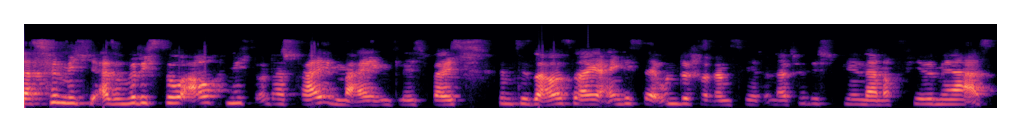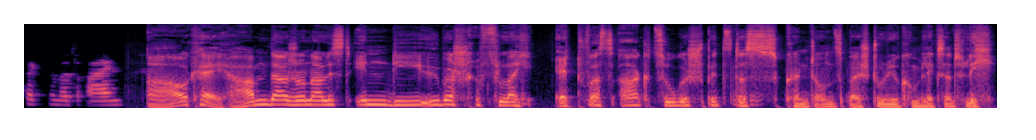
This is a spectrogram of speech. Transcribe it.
das finde ich, also würde ich so auch nicht unterschreiben eigentlich, weil ich finde diese Aussage eigentlich sehr undifferenziert und natürlich spielen da noch viel mehr Aspekte mit rein. Ah, okay. Haben da JournalistInnen die Überschrift vielleicht etwas arg zugespitzt? Das könnte uns bei Studiokomplex natürlich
